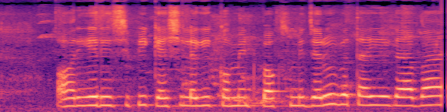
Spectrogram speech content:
और ये रेसिपी कैसी लगी कमेंट बॉक्स में ज़रूर बताइएगा। बाय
